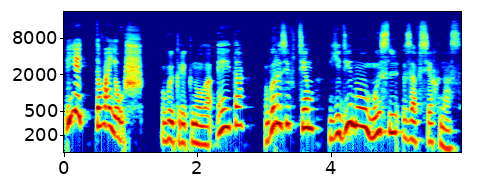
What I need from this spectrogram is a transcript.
«Еть твою ж!» — выкрикнула Эйта, выразив тем единую мысль за всех нас.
